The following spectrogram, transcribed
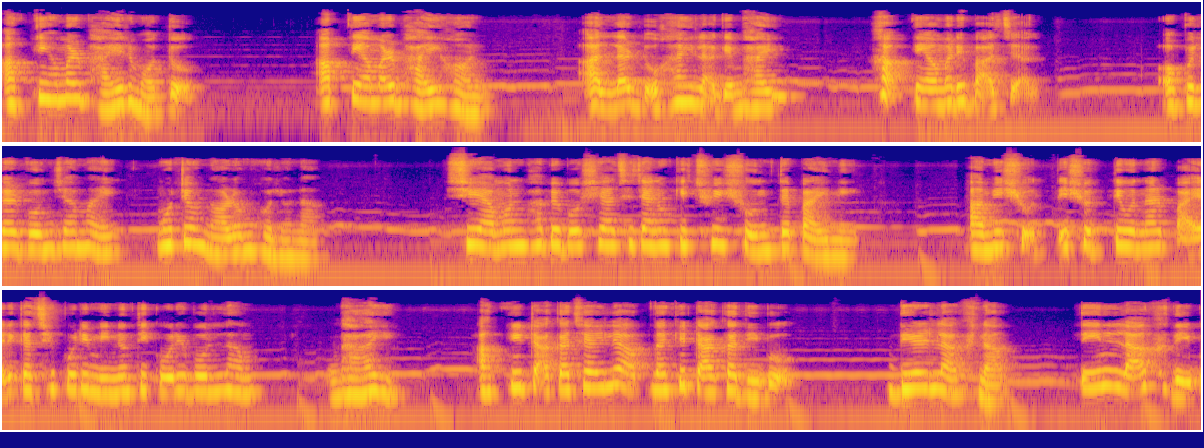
আপনি আমার ভাইয়ের মতো। আপনি আমার ভাই হন। আল্লাহর দোহাই লাগে ভাই। আপনি আমারে বাঁচান। অপলার বোন জামাই মোটেও নরম হলো না। সে এমনভাবে বসে আছে যেন কিছুই শুনতে পাইনি। আমি সত্যি সত্যি ওনার পায়ের কাছে পড়ে মিনতি করে বললাম ভাই আপনি টাকা চাইলে আপনাকে টাকা দিব। দেড় লাখ না তিন লাখ দিব।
